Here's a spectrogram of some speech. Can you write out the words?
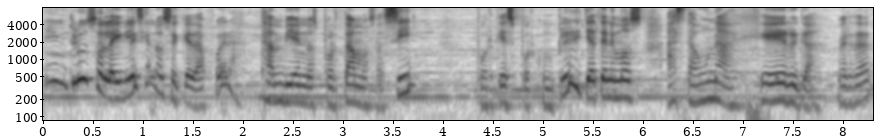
Incluso la iglesia no se queda afuera, también nos portamos así, porque es por cumplir. Ya tenemos hasta una jerga, ¿verdad?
